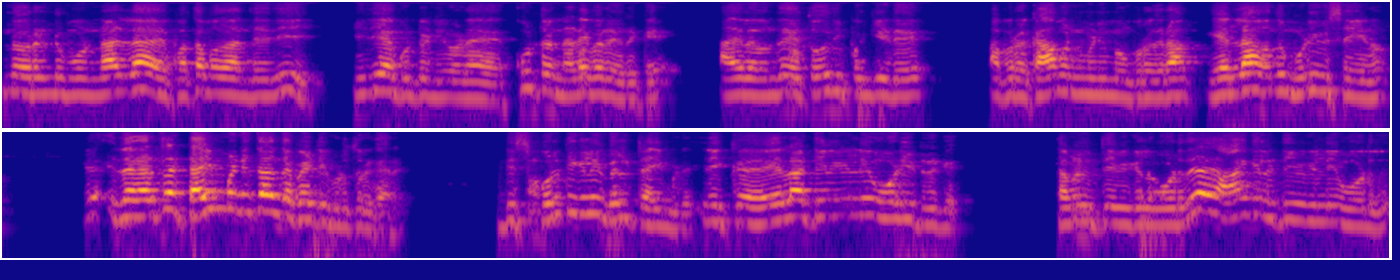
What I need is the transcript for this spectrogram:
இன்னும் ரெண்டு மூணு நாள்ல பத்தொன்பதாம் தேதி இந்தியா கூட்டணியோட கூட்டம் நடைபெற இருக்கு. அதுல வந்து தொகுதி பங்கீடு அப்புறம் காமன் மினிமம் ப்ரோக்ராம் எல்லாம் வந்து முடிவு செய்யணும். இந்த நேரத்துல டைம் பண்ணி தான் இந்த பேட்டி கொடுத்திருக்காரு. It is politically well timed இன்னைக்கு எல்லா டிவிகள்லயும் ஓடிட்டு இருக்கு. தமிழ் டிவிகள் ஓடுது ஆங்கில டிவிகள்லயும் ஓடுது.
